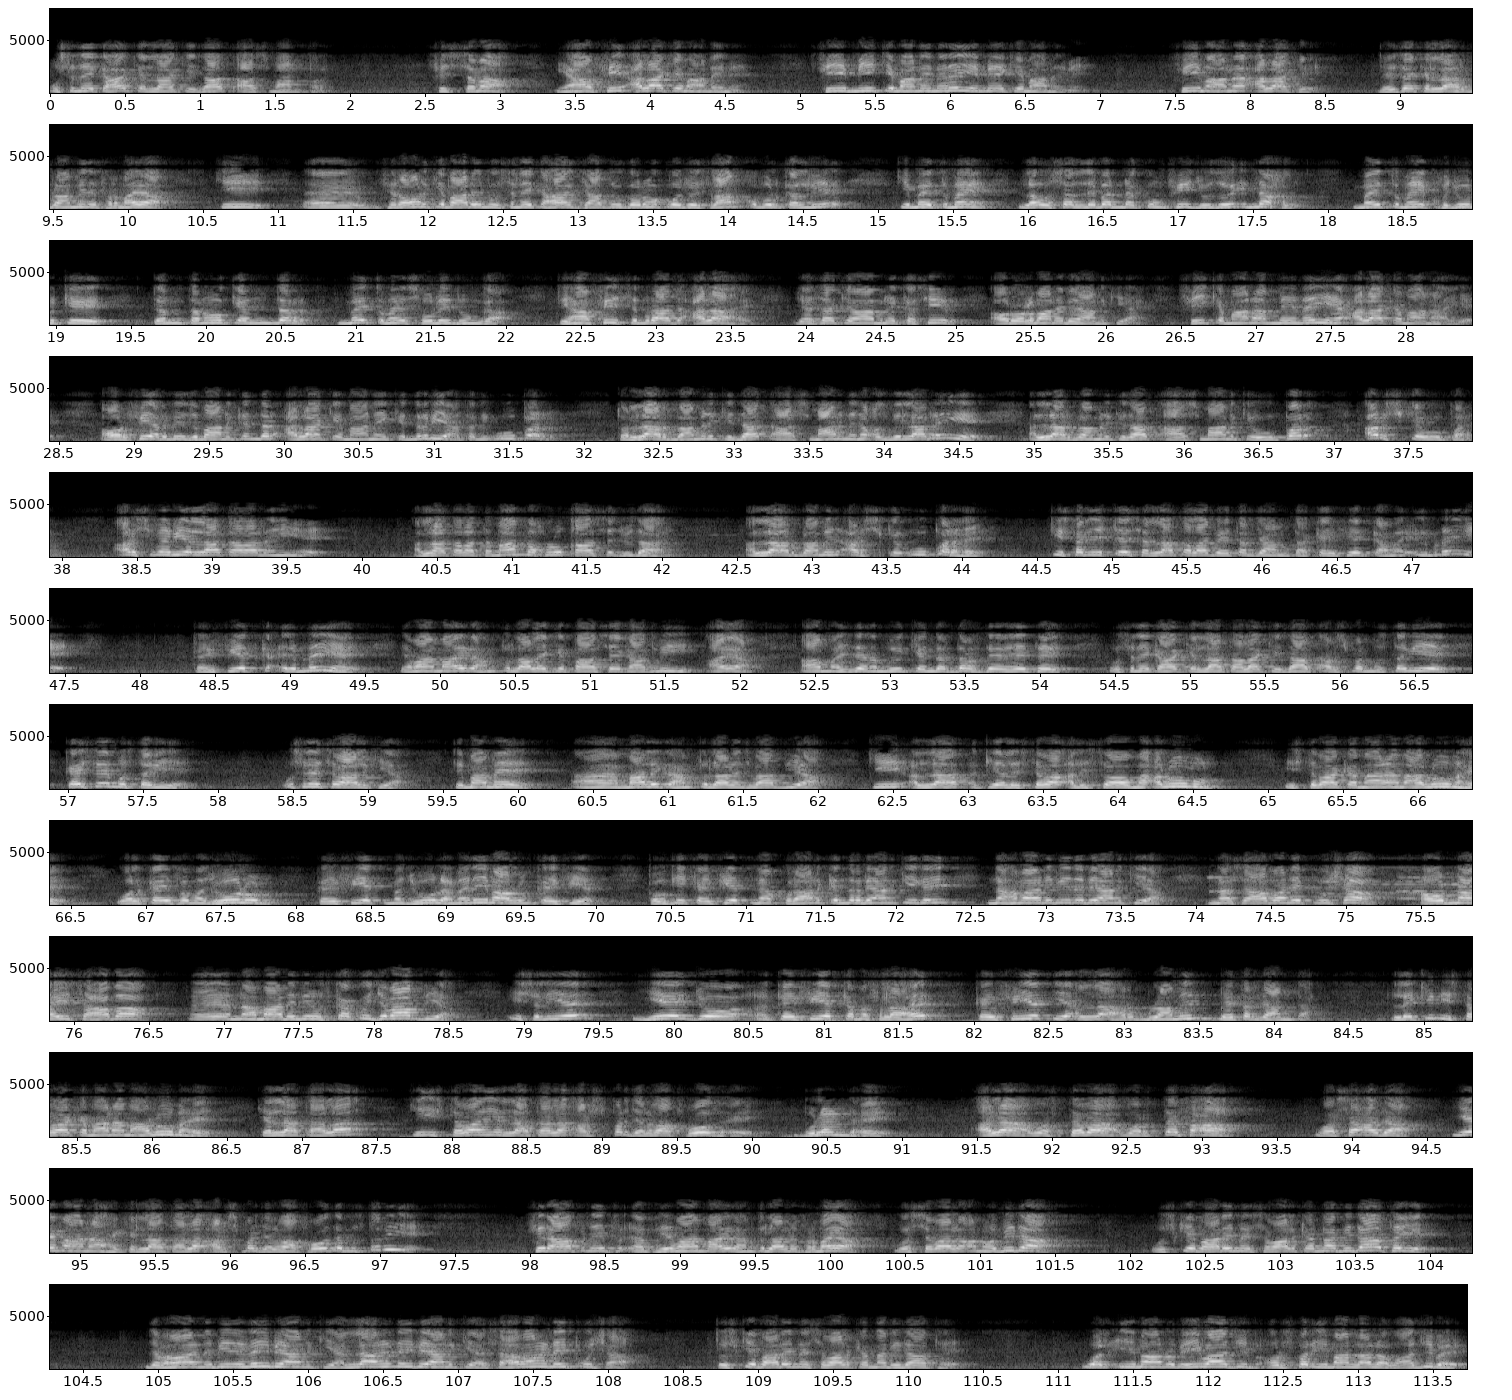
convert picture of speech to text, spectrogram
اس نے کہا کہ اللہ کی ذات آسمان پر۔ فی سما یہاں فی اللہ کے معنی میں۔ فی می کے معنی میں نہیں، یہ مے کے معنی میں۔ فی معنی اللہ کے۔ جیسے کہ اللہ ابراہمی نے فرمایا کہ فرعون کے بارے میں اس نے کہا، جادوگروں کو جو اسلام قبول کر لیے کہ میں تمہیں لبن فی جزو نخل میں تمہیں کھجور کے تن تنوں کے اندر میں تمہیں سولی دوں گا۔ تو یہاں فی سمراد اللہ ہے، جیسا کہ نے کثیر اور علماء نے بیان کیا ہے۔ فی کے معنی میں نہیں ہے اللہ کا معنی ہے۔ اور فی عربی زبان کے اندر اللہ کے معنی کے اندر بھی آتا نہیں اوپر۔ تو اللہ ابامن کی ذات آسمان میں نوز باللہ نہیں ہے، اللہ ابامن کی ذات آسمان کے اوپر، عرش کے اوپر۔ ہے عرش میں بھی اللہ تعالیٰ نہیں ہے۔ اللہ تعالیٰ تمام مخلوقات سے جدا ہے۔ اللہ ابامن عرش کے اوپر ہے۔ کس طریقے سے اللہ تعالیٰ بہتر جانتا کیفیت کا ہمیں علم نہیں ہے۔ کیفیت کا علم نہیں ہے۔ امام ماہر رحمۃ اللہ علیہ کے پاس ایک آدمی آیا۔ آپ مسجد نبوی کے اندر درس دے رہے تھے۔ اس نے کہا کہ اللہ تعالیٰ کی ذات عرش پر مستوی ہے۔ کیسے مستوی ہے؟ اس نے سوال کیا۔ تو امام مالک رحمۃ اللہ نے جواب دیا کہ اللہ کی الستوا الستوا معلوم۔ استوا کا معنی معلوم ہے۔ وہ مجھول کیفیت مجھول ہمیں نہیں معلوم کیفیت، کیونکہ کیفیت نہ قرآن کے اندر بیان کی گئی، نہ ہمارے نبی نے بیان کیا، نہ صحابہ نے پوچھا اور نہ ہی صحابہ نہ ہمارے نبی نے اس کا کوئی جواب دیا۔ اس لیے یہ جو کیفیت کا مسئلہ ہے، کیفیت یہ اللہ ہر غلامین بہتر جانتا ہے۔ لیکن استوا کا معنی معلوم ہے کہ اللہ تعالیٰ کی استوا ہی اللہ تعالیٰ عرش پر جلوہ فروز ہے، بلند ہے۔ اللہ وصطوا ورتفا و یہ معنی ہے کہ اللہ تعالیٰ عرش پر جلوہ فروز ہے، مستوی ہے۔ پھر آپ نے پھر وہاں رحمۃ اللہ نے فرمایا، وہ سوال انہبدا اس کے بارے میں سوال کرنا بدا تھا یہ۔ جب ہمارے نبی نے نہیں بیان کیا، اللہ نے نہیں بیان کیا، صحابہ نے نہیں پوچھا، تو اس کے بارے میں سوال کرنا بدات ہے۔ وہ ایمان و بھی واجب، اور اس پر ایمان لانا واجب ہے۔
